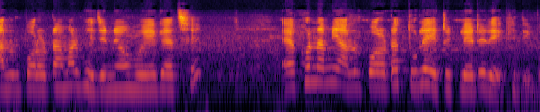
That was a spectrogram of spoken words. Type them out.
আলুর পরোটা আমার ভেজে নেওয়া হয়ে গেছে। এখন আমি আলুর পরোটা তুলে একটি প্লেটে রেখে দিব।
